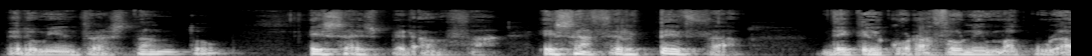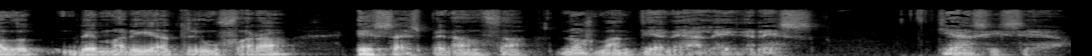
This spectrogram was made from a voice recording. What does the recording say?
Pero mientras tanto, esa esperanza, esa certeza de que el corazón inmaculado de María triunfará, esa esperanza nos mantiene alegres. Que así sea.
